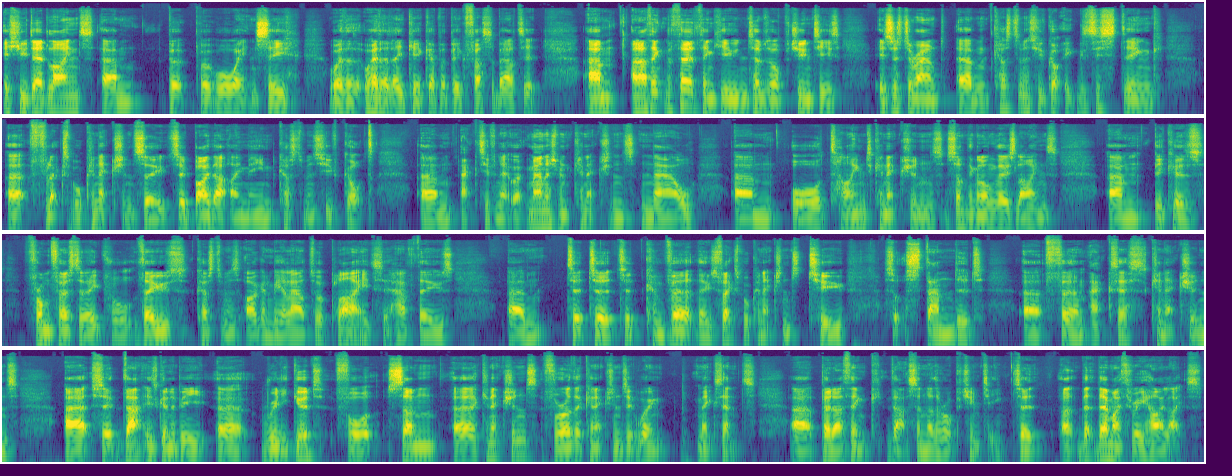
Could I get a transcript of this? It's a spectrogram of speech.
issue deadlines. Um, but but we'll wait and see whether whether they kick up a big fuss about it. Um, and I think the third thing, Hugh, in terms of opportunities, is just around um, customers who've got existing uh, flexible connections. So so by that I mean customers who've got um, active network management connections now um, or timed connections, something along those lines, um, because from 1st of April, those customers are going to be allowed to apply to have those um, to, to, to convert those flexible connections to sort of standard uh, firm access connections. Uh, so that is going to be uh, really good for some uh, connections. For other connections, it won't make sense. Uh, but I think that's another opportunity. So uh, th- they're my three highlights.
